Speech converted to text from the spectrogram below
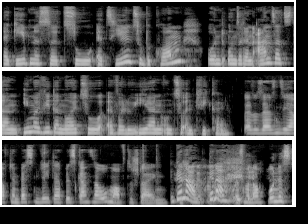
Ergebnisse zu erzielen, zu bekommen und unseren Ansatz dann immer wieder neu zu evaluieren und zu entwickeln also da sind sie ja auf dem besten Weg, da bis ganz nach oben aufzusteigen. Genau, genau. Dass man auch Bundes,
